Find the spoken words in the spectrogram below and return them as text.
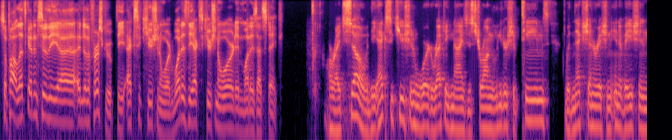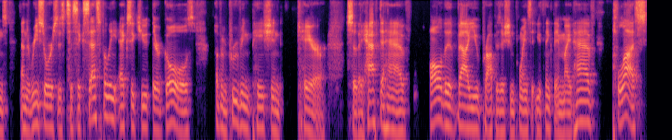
So, Paul, let's get into the uh, into the first group, the Execution Award. What is the Execution Award, and what is at stake? All right. So, the Execution Award recognizes strong leadership teams with next generation innovations and the resources to successfully execute their goals of improving patient care. So, they have to have all the value proposition points that you think they might have. Plus,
